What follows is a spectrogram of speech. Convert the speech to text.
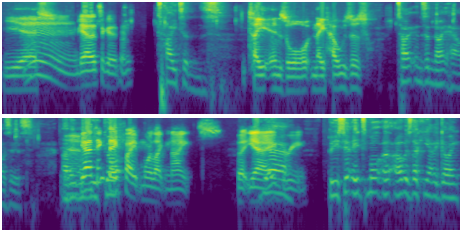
yes. Mm, yeah, that's a good one. Titans, Titans or Knight Houses. Titans and Knight Houses. I mean, Yeah. Yeah, I you've think they fight more like knights. But yeah, Yeah. I agree. But you see, it's more. I was looking at it going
